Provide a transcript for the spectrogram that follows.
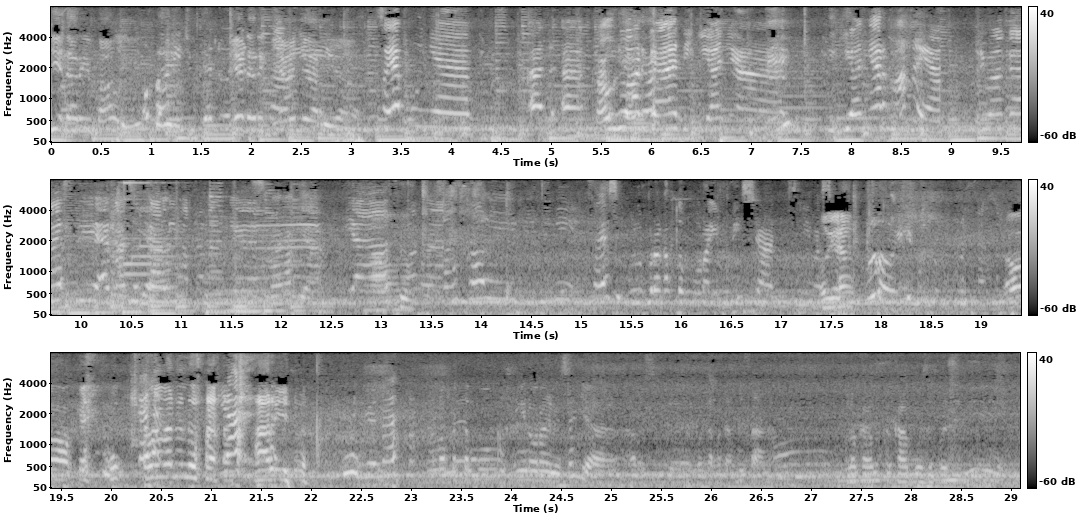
Aji dari Bali. Oh Bali juga dulu. Dia dari Gianyar dia. Saya punya uh, keluarga di Gianyar. Di Gianyar mana ya? Terima kasih, enak sekali makanannya. Semangat ya. Ya, semangat. Senang sekali di sini. Saya sih belum pernah ketemu orang Indonesia di sini masih. Oh, ya? Belum. iya. Oh, Oke. Selamat dulu Ya. hari itu. Kalau ketemu ingin orang Indonesia ya harus ke kota-kota besar. Kalau kamu ke kampus seperti ini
